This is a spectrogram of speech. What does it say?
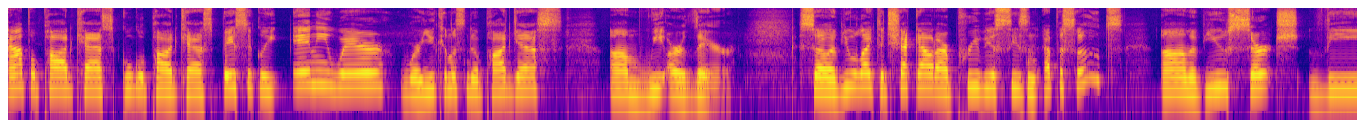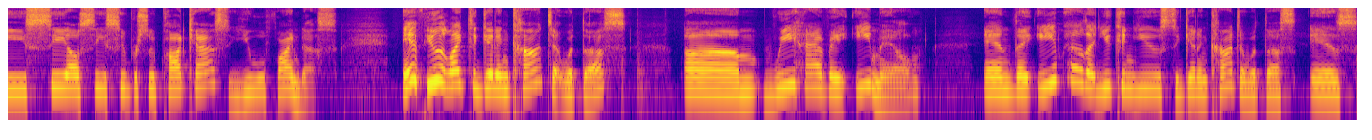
Apple Podcasts, Google Podcasts, basically anywhere where you can listen to a podcast, um, we are there. So if you would like to check out our previous season episodes, um, if you search the CLC Super Sleuth podcast, you will find us. If you would like to get in contact with us, um, we have a email, and the email that you can use to get in contact with us is,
